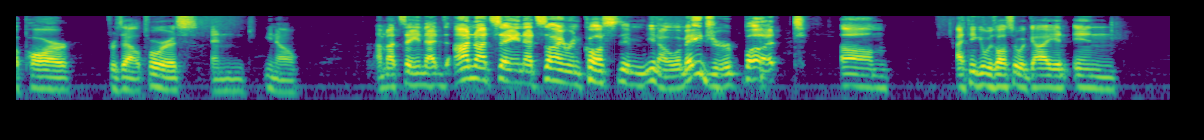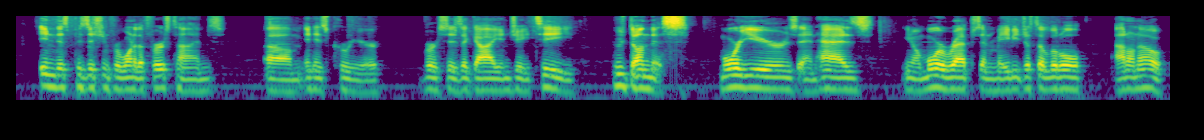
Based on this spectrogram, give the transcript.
a par for Zalatoris. And, you know, I'm not saying that I'm not saying that siren cost him, you know, a major, but um, I think it was also a guy in in in this position for one of the first times um, in his career versus a guy in JT who's done this more years and has you know more reps and maybe just a little I don't know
